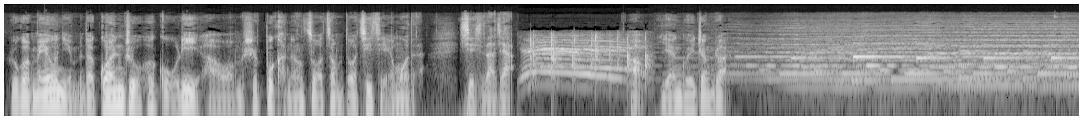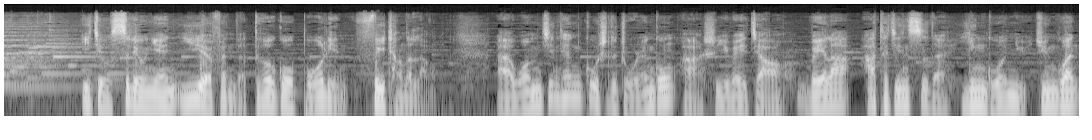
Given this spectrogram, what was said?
如果没有你们的关注和鼓励啊，我们是不可能做这么多期节目的。谢谢大家。好，言归正传。一九四六年一月份的德国柏林非常的冷。啊，我们今天故事的主人公啊，是一位叫维拉阿特金斯的英国女军官。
